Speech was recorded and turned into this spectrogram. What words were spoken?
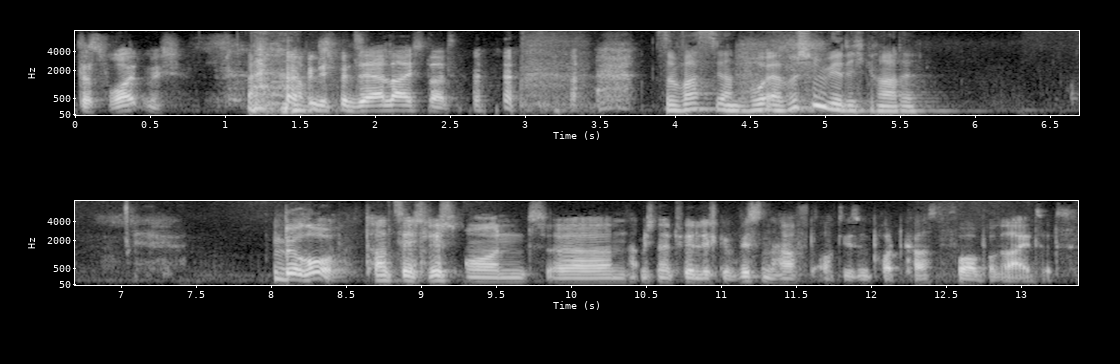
Das freut mich. Und ich bin sehr erleichtert. Sebastian, wo erwischen wir dich gerade? Im Büro tatsächlich und ähm, habe mich natürlich gewissenhaft auf diesen Podcast vorbereitet.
